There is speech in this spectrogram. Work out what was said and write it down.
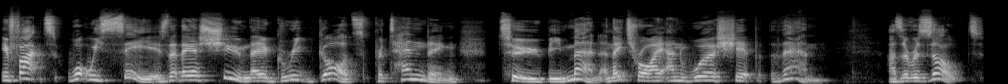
In fact, what we see is that they assume they are Greek gods pretending to be men, and they try and worship them as a result.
